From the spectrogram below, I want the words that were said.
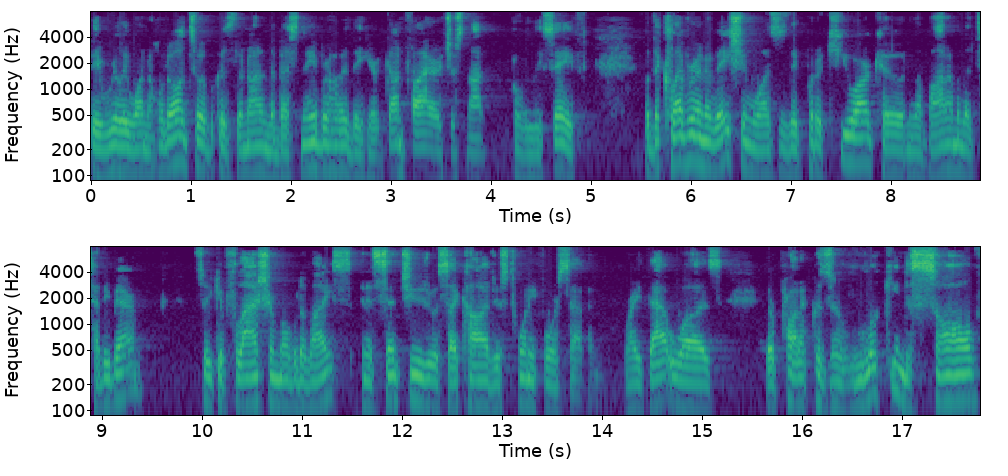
they really want to hold on to it because they're not in the best neighborhood. They hear gunfire. It's just not overly safe. But the clever innovation was is they put a QR code on the bottom of the teddy bear so you could flash your mobile device and it sent you to a psychologist 24 7 right? That was their product because they're looking to solve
